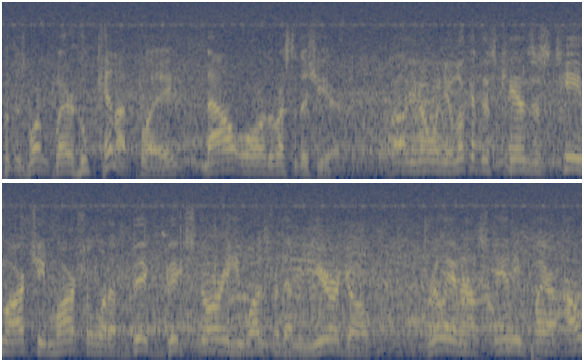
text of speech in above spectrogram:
But there's one player who cannot play now or the rest of this year. Well, you know, when you look at this Kansas team, Archie Marshall, what a big, big story he was for them a year ago. Really an outstanding player out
